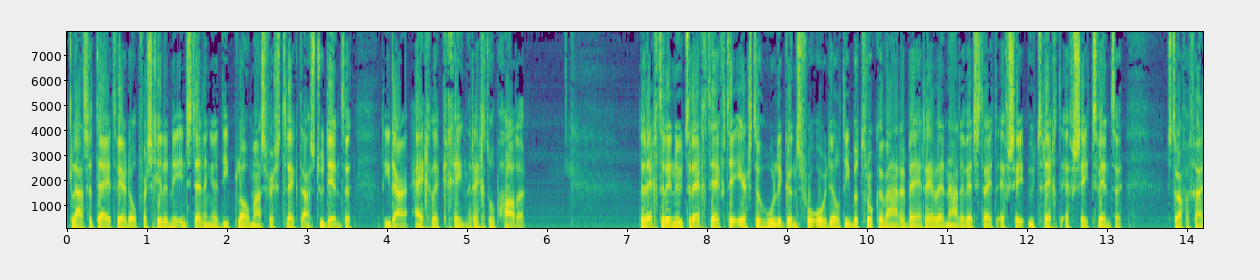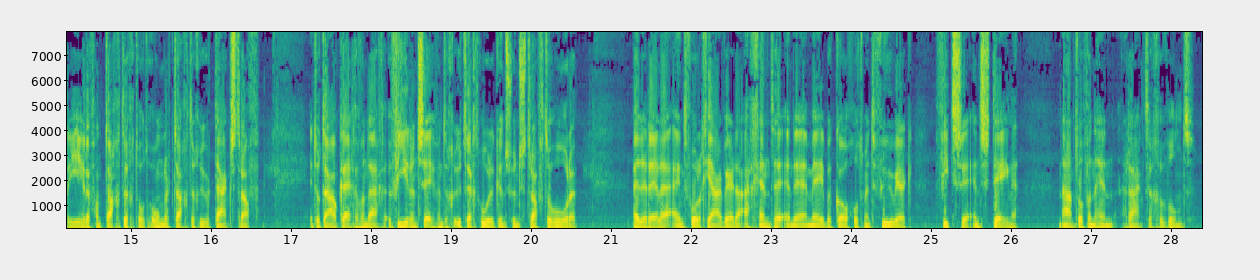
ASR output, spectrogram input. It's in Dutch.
De laatste tijd werden op verschillende instellingen diploma's verstrekt aan studenten die daar eigenlijk geen recht op hadden. De rechter in Utrecht heeft de eerste hooligans veroordeeld die betrokken waren bij rellen na de wedstrijd FC Utrecht-FC Twente. Straffen variëren van 80 tot 180 uur taakstraf. In totaal krijgen vandaag 74 Utrecht-hooligans hun straf te horen. Bij de rellen eind vorig jaar werden agenten en de ME bekogeld met vuurwerk, fietsen en stenen. Een aantal van hen raakte gewond.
